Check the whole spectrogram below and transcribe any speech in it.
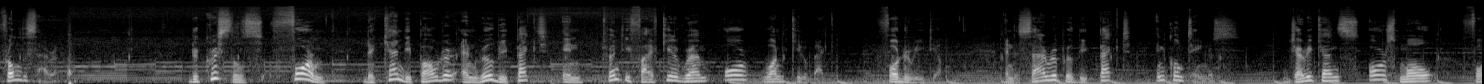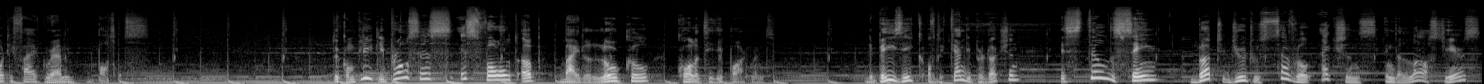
from the syrup. The crystals form the candy powder and will be packed in 25 kg or 1 kg bag for the retail. And the syrup will be packed in containers, jerry cans or small 45 gram bottles. The completely process is followed up by the local quality department. The basic of the candy production is still the same, but due to several actions in the last years,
